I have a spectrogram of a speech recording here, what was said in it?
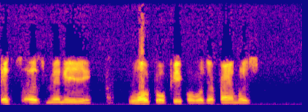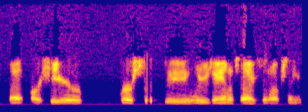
it's as many local people with their families that are here versus the Louisiana tags that I've seen.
